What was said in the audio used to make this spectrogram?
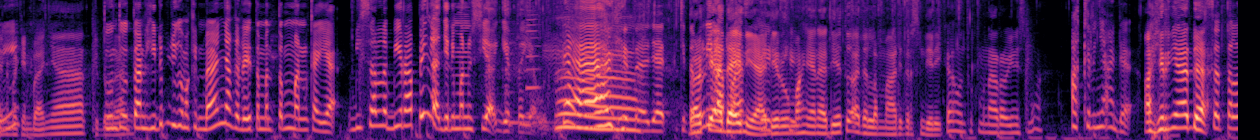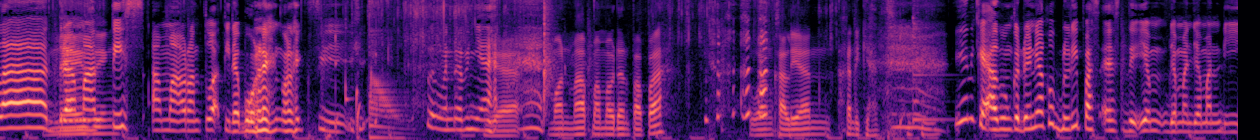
ini makin banyak gitu kan. tuntutan hidup juga makin banyak dari teman-teman kayak bisa lebih rapi nggak jadi manusia gitu ya udah Ah. gitu Jadi kita Berarti beli lah ada ini ya di rumahnya Nadia tuh ada lemari tersendiri kah untuk menaruh ini semua? akhirnya ada Akhirnya ada. setelah Amazing. dramatis sama orang tua tidak boleh ngoleksi sebenarnya Ya, mohon maaf mama dan papa. Uang kalian akan diganti. ini kayak album kedua ini aku beli pas SD ya zaman-zaman di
